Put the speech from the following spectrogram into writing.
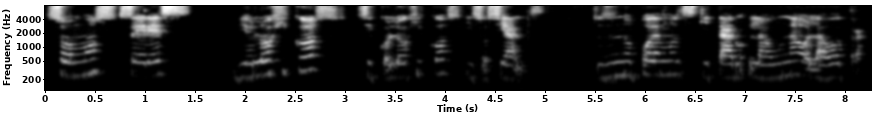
somos seres biológicos, psicológicos y sociales. Entonces no podemos quitar la una o la otra.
